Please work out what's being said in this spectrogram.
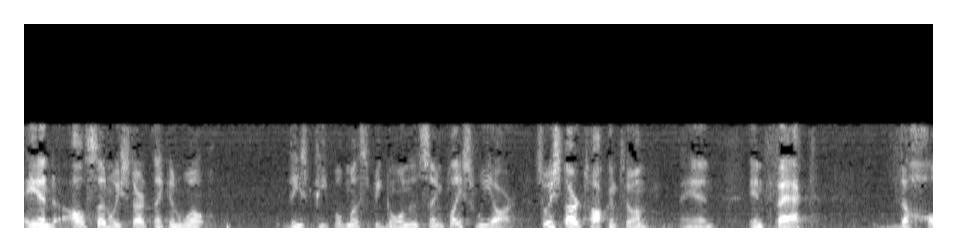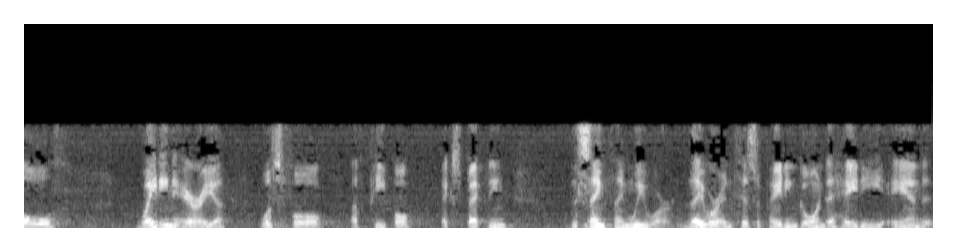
and all of a sudden we started thinking, well, these people must be going to the same place we are. So we started talking to them, and in fact, the whole waiting area was full of people expecting the same thing we were. They were anticipating going to Haiti, and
